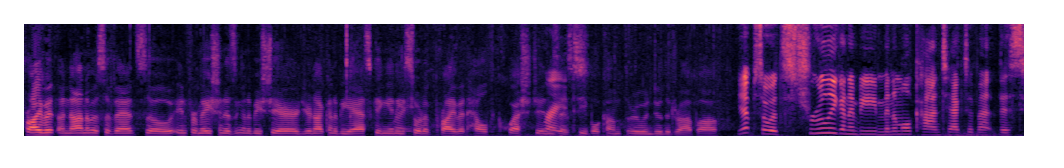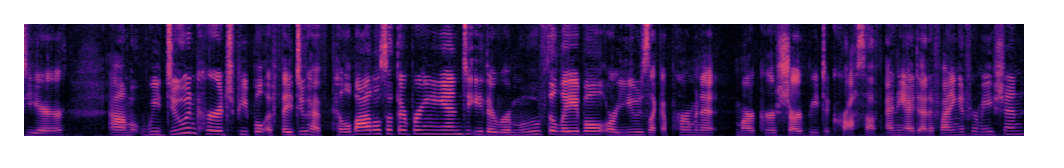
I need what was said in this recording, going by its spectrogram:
private, anonymous event, so information isn't going to be shared. You're not going to be asking any Right. sort of private health questions Right. as people come through and do the drop off. Yep, so it's truly going to be minimal contact event this year. Um, we do encourage people if they do have pill bottles that they're bringing in to either remove the label or use like a permanent marker sharpie to cross off any identifying information.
